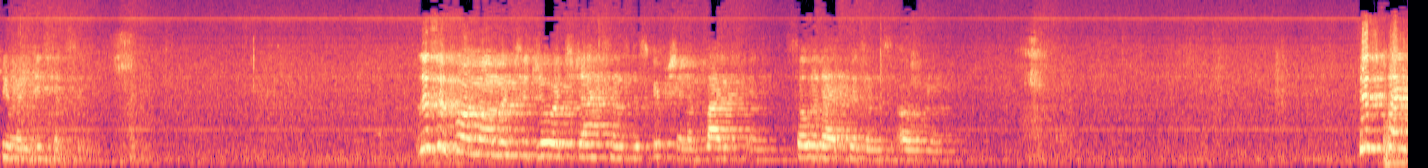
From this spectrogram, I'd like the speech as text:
human decency. Listen for a moment to George Jackson's description of life in Soledad Prison's OV. This place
